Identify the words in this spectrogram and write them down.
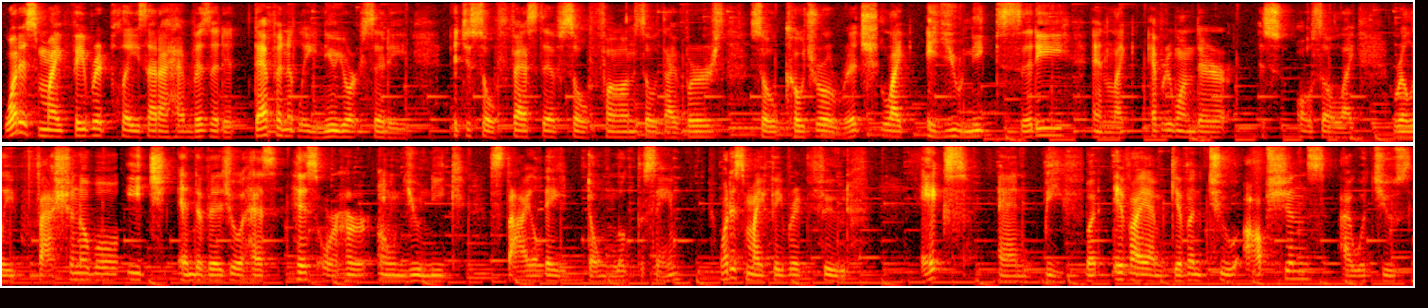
what is my favorite place that I have visited? Definitely New York City. It's just so festive, so fun, so diverse, so cultural rich, like a unique city and like everyone there is also like really fashionable. Each individual has his or her own unique style. They don't look the same. What is my favorite food? Eggs and beef. But if I am given two options, I would choose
